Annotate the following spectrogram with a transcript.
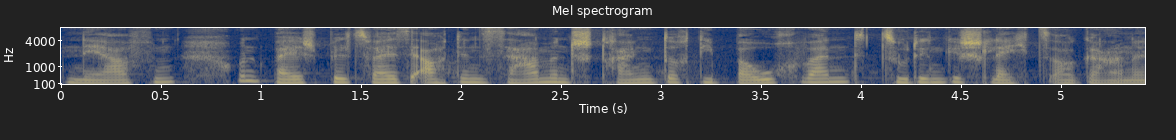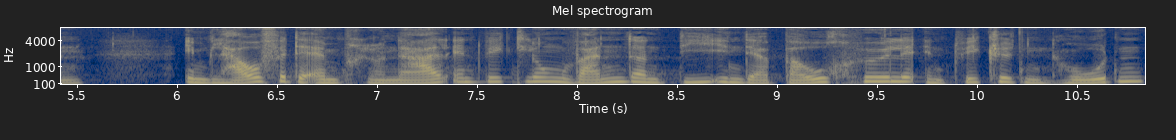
Nerven und beispielsweise auch den Samenstrang durch die Bauchwand zu den Geschlechtsorganen. Im Laufe der Embryonalentwicklung wandern die in der Bauchhöhle entwickelten Hoden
